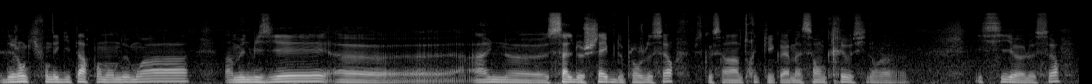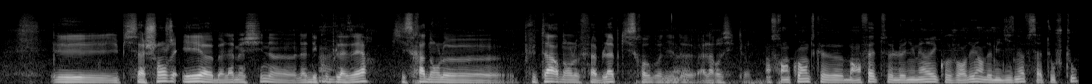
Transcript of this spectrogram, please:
des gens qui font des guitares pendant deux mois, un menuisier, euh, une euh, salle de shape de planche de surf, puisque c'est un truc qui est quand même assez ancré aussi dans ici euh, le surf. Et, puis ça change, et bah, la machine, la découpe laser, qui sera dans le, plus tard dans le Fab Lab, qui sera au grenier de, à la recyclerie. On se rend compte que bah, en fait, le numérique aujourd'hui, en 2019, ça touche tout.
